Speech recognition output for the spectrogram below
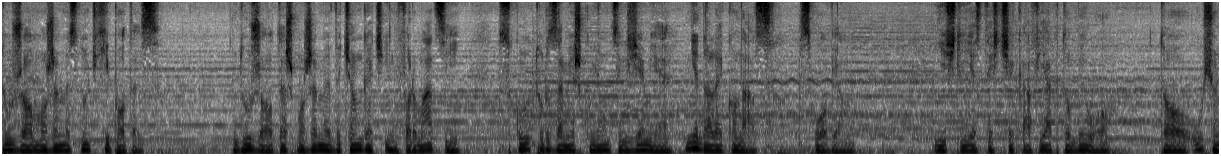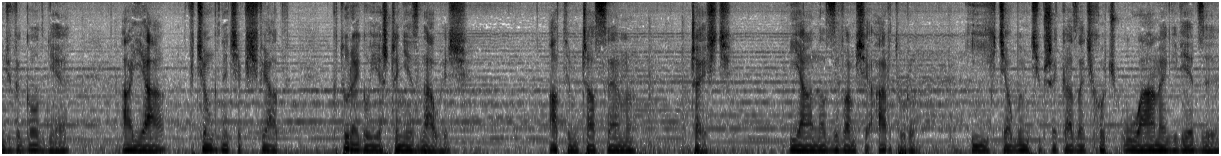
dużo możemy snuć hipotez, dużo też możemy wyciągać informacji z kultur zamieszkujących ziemię niedaleko nas, Słowian. Jeśli jesteś ciekaw, jak to było, to usiądź wygodnie, a ja wciągnę cię w świat, którego jeszcze nie znałeś. A tymczasem, cześć. Ja nazywam się Artur i chciałbym Ci przekazać choć ułamek wiedzy,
